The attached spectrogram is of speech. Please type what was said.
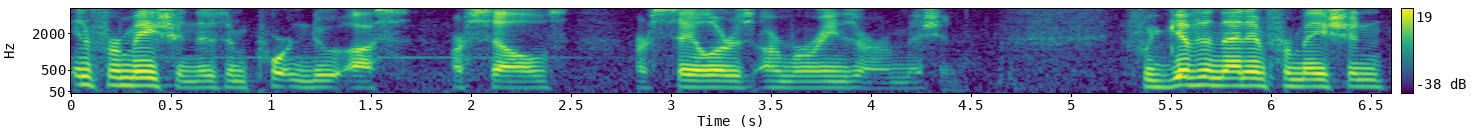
information that is important to us, ourselves, our sailors, our Marines, or our mission. If we give them that information,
